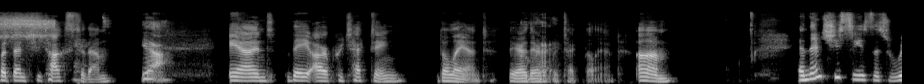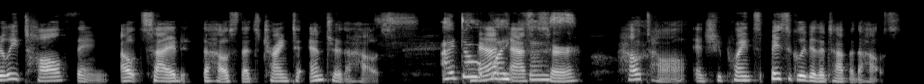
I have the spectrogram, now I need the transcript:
But then she talks to them, Yeah. and they are protecting the land. They are there to protect the land. Um, and then she sees this really tall thing outside the house that's trying to enter the house. I don't Matt like asks this. her how tall, and she points basically to the top of the house.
